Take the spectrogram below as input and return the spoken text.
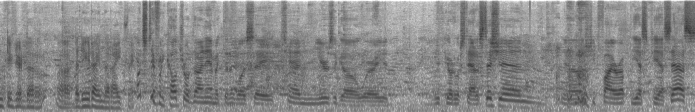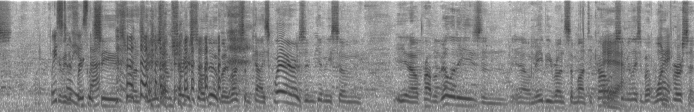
integrate the, uh, the data in the right way Much different cultural dynamic than it was, say, 10 years ago, where you'd, you'd go to a statistician, you know, she'd fire up the SPSS, We give me the frequencies, run some, I'm sure you still do, but run some chi-squares and give me some, you know, probabilities and, you know, maybe run some Monte Carlo Yeah. simulation, but one Right. person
